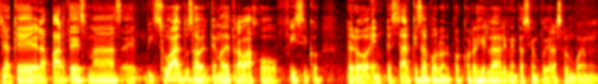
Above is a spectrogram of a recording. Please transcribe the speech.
ya que la parte es más eh, visual, tú sabes, el tema de trabajo físico, pero empezar quizás por, por corregir la alimentación pudiera ser un buen...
